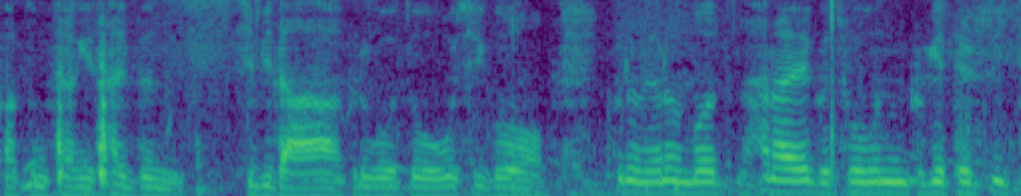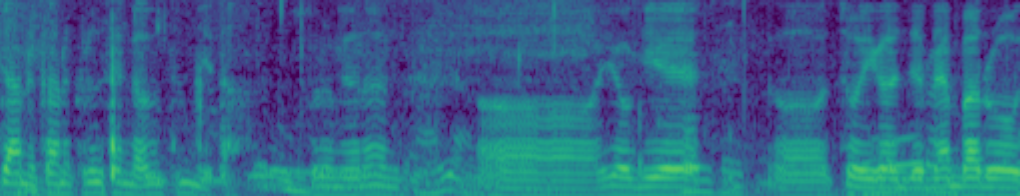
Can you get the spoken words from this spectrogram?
박동창이 살던 집이다. 그리고 또 오시고 그러면은 뭐 하나의 그 좋은 그게 될 수 있지 않을까 하는 그런 생각은 듭니다. 그러면은 어 여기에 어 저희가 이제 맨바로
